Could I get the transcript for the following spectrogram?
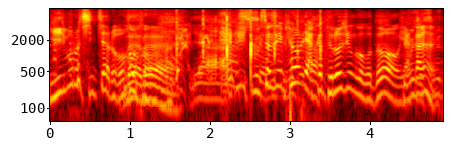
일부러 진짜로 네, 네. 육 선생님 표현을 약간 들어준 거거든. 약간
